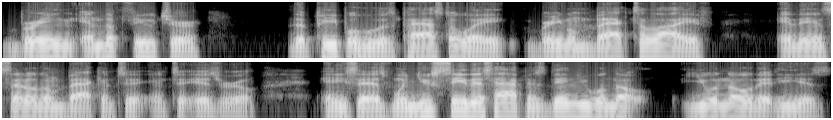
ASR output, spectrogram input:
bring in the future the people who has passed away, bring them back to life, and then settle them back into into Israel. And he says, when you see this happens, then you will know. You will know that he is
